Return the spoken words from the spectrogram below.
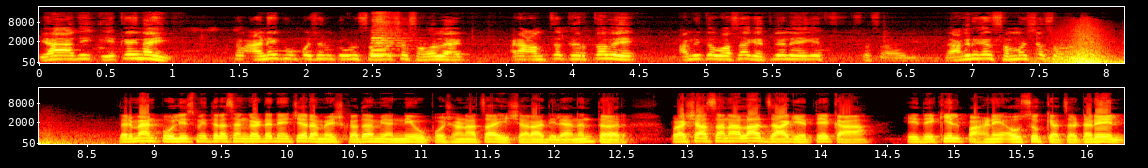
याआधी एकही नाही तर अनेक उपोषण करून समस्या सोडवल्या आहेत. आणि आमचं कर्तव्य आम्ही तो वसा घेतलेला आहे की नागरिकांनी समस्या सोडवल्या दरम्यान पोलीस मित्र संघटनेचे रमेश कदम यांनी उपोषणाचा इशारा दिल्यानंतर प्रशासनाला जाग येते का हे देखील पाहणे औत्सुक्याचं ठरेल.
